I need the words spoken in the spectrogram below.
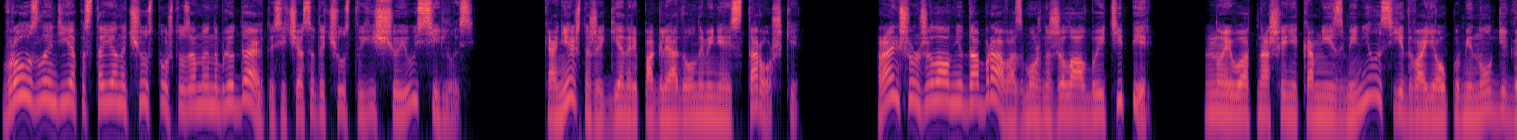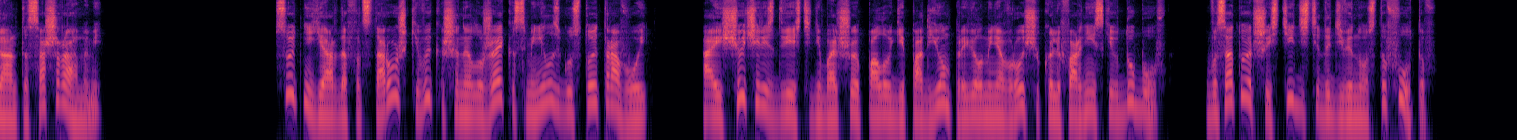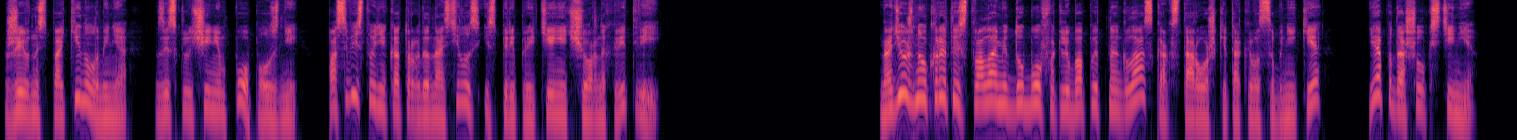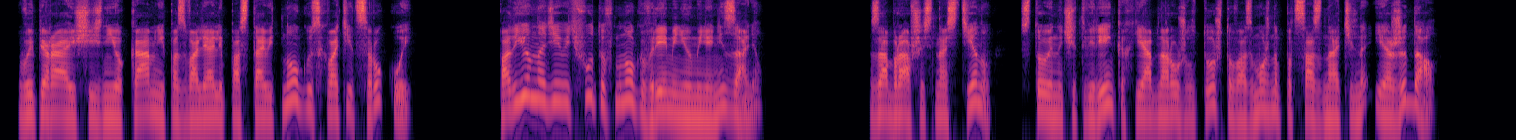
В Роузленде я постоянно чувствовал, что за мной наблюдают, и сейчас это чувство еще и усилилось. Конечно же, Генри поглядывал на меня из сторожки. Раньше он желал мне добра, возможно, желал бы и теперь, но его отношение ко мне изменилось, едва я упомянул гиганта со шрамами. Сотни ярдов от сторожки выкошенная лужайка сменилась густой травой, а еще через 200 небольшой пологий подъем привел меня в рощу калифорнийских дубов, высотой от 60 до 90 футов. Живность покинула меня, за исключением поползней, посвистывание которых доносилось из переплетения черных ветвей. Надежно укрытый стволами дубов от любопытных глаз, как в сторожке, так и в особняке, я подошел к стене. Выпирающие из нее камни позволяли поставить ногу и схватиться рукой. Подъем на 9 футов много времени у меня не занял. Забравшись на стену, стоя на четвереньках, я обнаружил то, что, возможно, подсознательно и ожидал.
